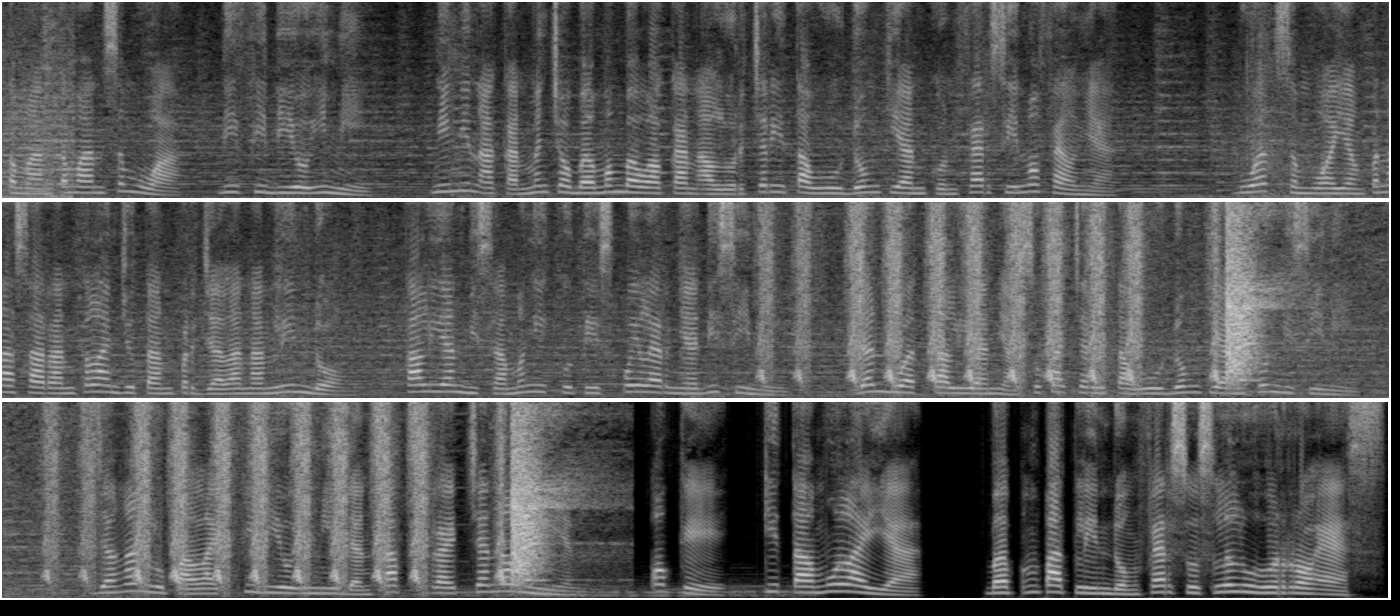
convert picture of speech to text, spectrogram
teman-teman semua, di video ini, Mimin akan mencoba membawakan alur cerita Wudong Qiankun versi novelnya. Buat semua yang penasaran kelanjutan perjalanan Lindong, kalian bisa mengikuti spoilernya di sini. Dan buat kalian yang suka cerita Wudong Qiankun di sini, jangan lupa like video ini dan subscribe channel Mimin. Oke, kita mulai ya. Bab 4 Lindong versus Leluhur Roh Es.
